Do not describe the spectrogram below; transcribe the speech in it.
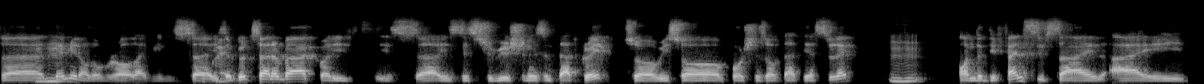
uh, mm-hmm. Demiral overall. I mean, he's, uh, he's a good center back, but he's, he's uh, his distribution isn't that great. So we saw portions of that yesterday. Mm-hmm. On the defensive side, I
